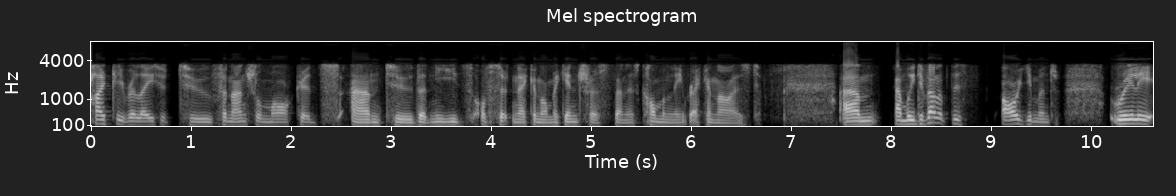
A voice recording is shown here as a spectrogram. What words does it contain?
tightly related to financial markets and to the needs of certain economic interests than is commonly recognized. Um, and we developed this argument really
